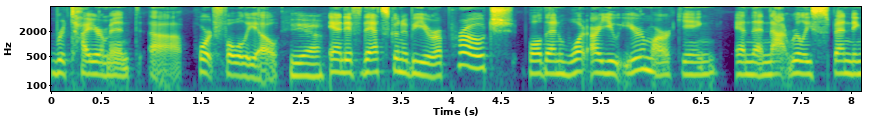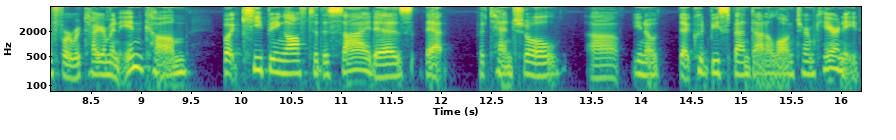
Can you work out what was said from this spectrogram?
retirement uh, portfolio? Yeah. And if that's going to be your approach, well, then what are you earmarking and then not really spending for retirement income, but keeping off to the side as that potential, uh, you know, that could be spent on a long term care need?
